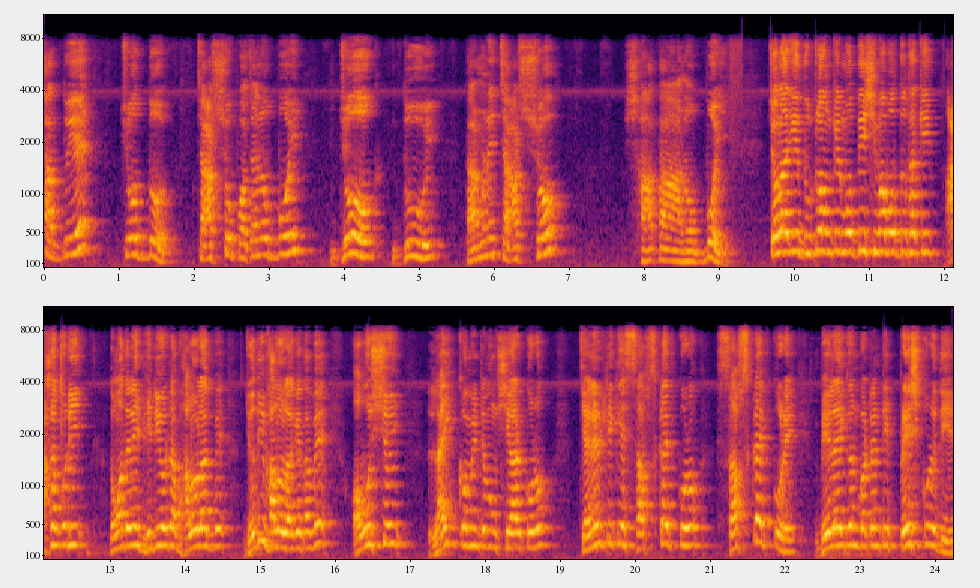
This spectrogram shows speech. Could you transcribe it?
সাত দুয়ে চোদ্দ। চারশো পঁচানব্বই যোগ দুই, তার মানে চারশো সাতানব্বই। চলো আজকে দুটো অঙ্কের মধ্যেই সীমাবদ্ধ থাকি। আশা করি তোমাদের এই ভিডিওটা ভালো লাগবে। যদি ভালো লাগে তবে অবশ্যই লাইক, কমেন্ট এবং শেয়ার করো। চ্যানেলটিকে সাবস্ক্রাইব করো। সাবস্ক্রাইব করে বেল আইকন বাটনটি প্রেস করে দিয়ে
